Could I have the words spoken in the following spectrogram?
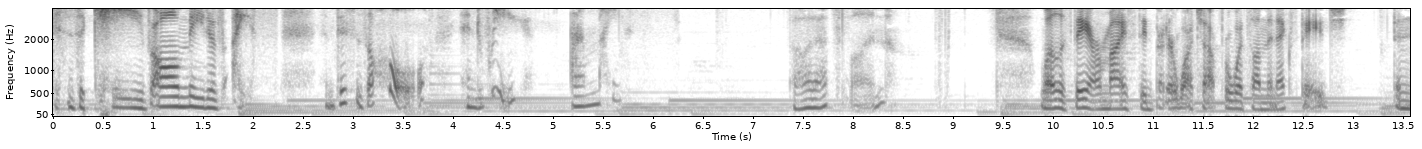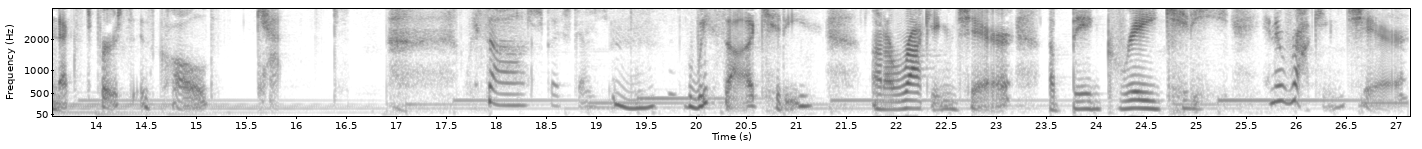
This is a cave all made of ice, and this is a hole, and we are mice. Oh, that's fun. Well, if they are mice, they'd better watch out for what's on the next page. The next verse is called cat. We saw mm, we saw a kitty on a rocking chair, a big gray kitty in a rocking chair.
